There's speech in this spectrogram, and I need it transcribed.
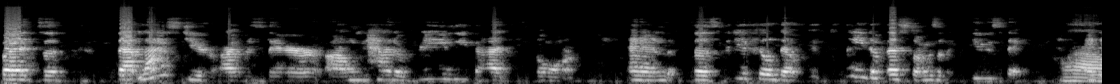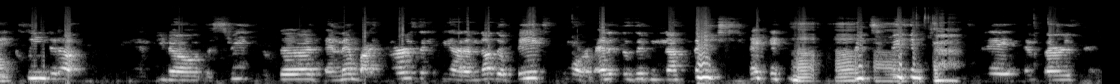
But uh, that last year I was there, um, we had a really bad storm, and the city of Philadelphia cleaned up that storm. It was on a Tuesday. Wow. And they cleaned it up. And, you know, the streets were good. And then by Thursday, we had another big storm. And it's as if nothing changed Uh, uh, uh. between Tuesday and Thursday.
